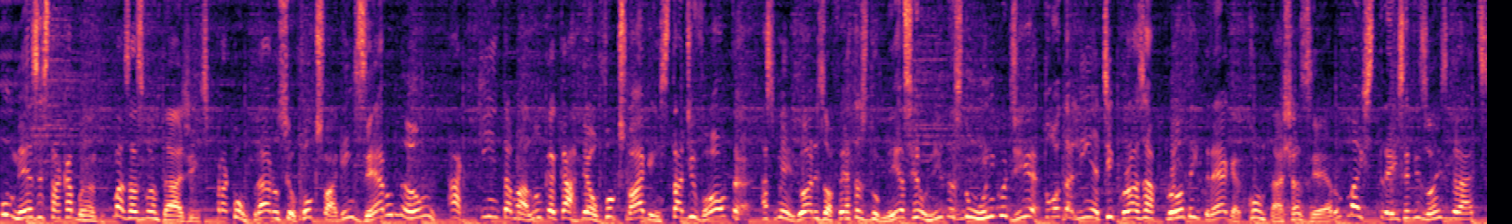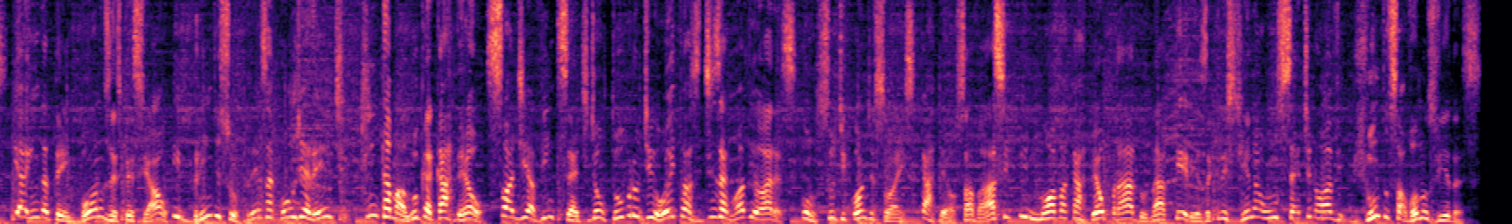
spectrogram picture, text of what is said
O mês está acabando, mas as vantagens para comprar o seu Volkswagen Zero não. A Quinta Maluca Cardel Volkswagen está de volta. As melhores ofertas do mês reunidas num único dia. Toda a linha T-Cross à pronta entrega, com taxa zero, mais três revisões grátis. E ainda tem bônus especial e brinde surpresa com o gerente. Quinta Maluca Cardel, só dia 27 de outubro, de 8 às 19 horas. Consulte condições. Cardel Savassi e Nova Cardel Prado, na Tereza Cristina 179. Juntos salvamos vidas.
